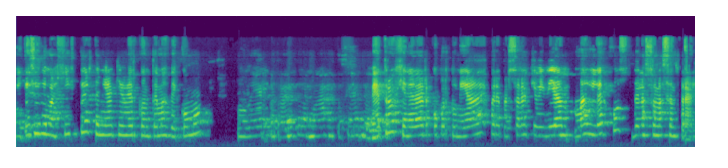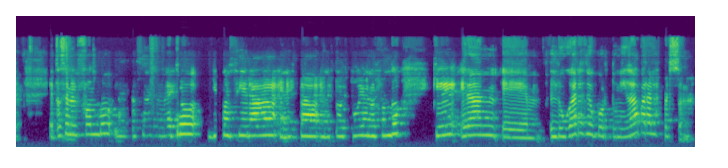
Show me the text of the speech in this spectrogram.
mi tesis de magíster tenía que ver con temas de cómo poder, a través de las nuevas estaciones de metro, generar oportunidades para personas que vivían más lejos de las zonas centrales. Entonces, en el fondo, las estaciones de metro, yo consideraba en, esta, en estos estudios, en el fondo, que eran eh, lugares de oportunidad para las personas.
